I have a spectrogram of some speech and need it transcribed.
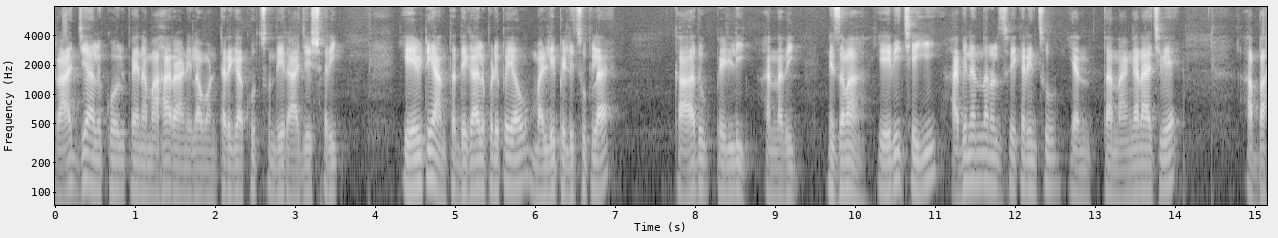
రాజ్యాలు కోల్పోయిన మహారాణిలా ఒంటరిగా కూర్చుంది రాజేశ్వరి. ఏమిటి అంత దిగాలు పడిపోయావు? మళ్ళీ పెళ్ళి చూపులా? కాదు పెళ్ళి అన్నది. నిజమా? ఏది చెయ్యి? అభినందనలు స్వీకరించు. ఎంత నంగనాచివే. అబ్బా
